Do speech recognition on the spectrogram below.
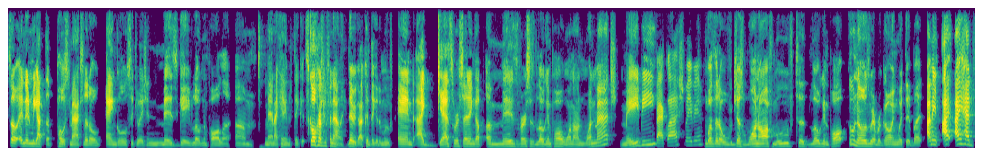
So, and then we got the post match little angle situation. Miz gave Logan Paul a um man, I can't even think it. Skull crushing finale. There we go. I couldn't think of the move. And I guess we're setting up a Miz versus Logan Paul one on one match. Maybe backlash. Maybe was it a just one off move to Logan Paul? Who knows where we're going with it? But I mean, I I had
